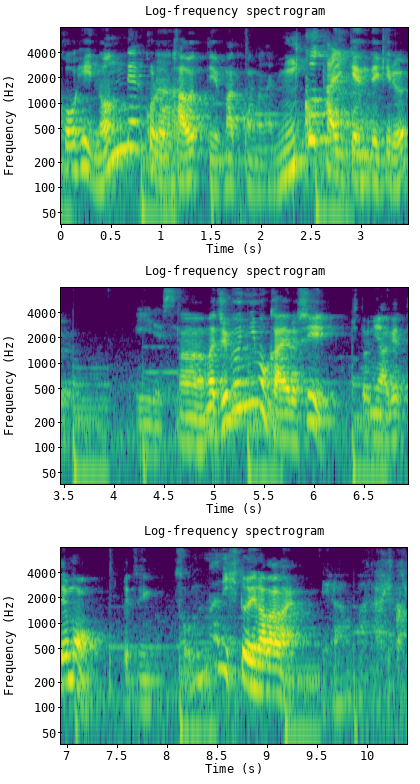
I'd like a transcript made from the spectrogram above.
コーヒー飲んでこれを買うっていう、またこのね2個体験できる、うんいいですよ、まあ、自分にも買えるし人にあげても別にそんなに人選ばない。選ばないか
